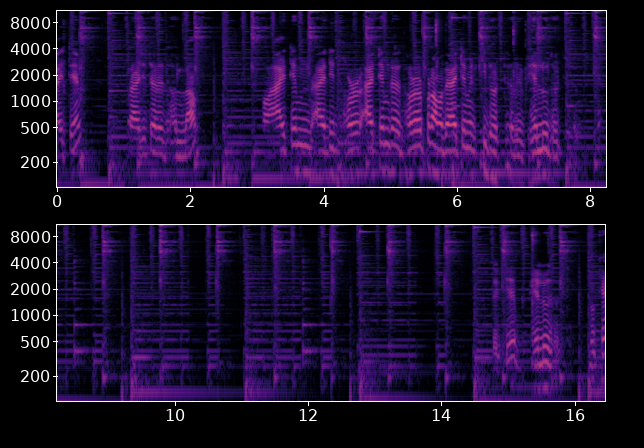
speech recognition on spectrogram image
আইটেম তো আইডিটারে ধরলাম। আইটেম আইডি ধর আইটেমটা ধরার পর আমাদের আইটেমের কি ধরতে হবে? ভ্যালু ধরতে হবে। ভ্যালু ধরতে ওকে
